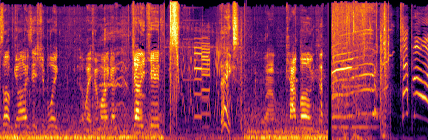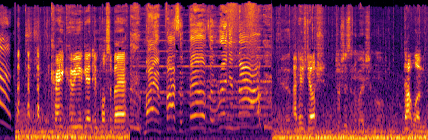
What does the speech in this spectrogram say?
is up, guys? It's your boy. Wait, who am I again? Jelly Kid. Thanks. Wow. cat Catbug. Craig, who are you again? Impossibear. My impossible bells are ringing now. And who's Josh? Josh is an emotion lord. That one.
